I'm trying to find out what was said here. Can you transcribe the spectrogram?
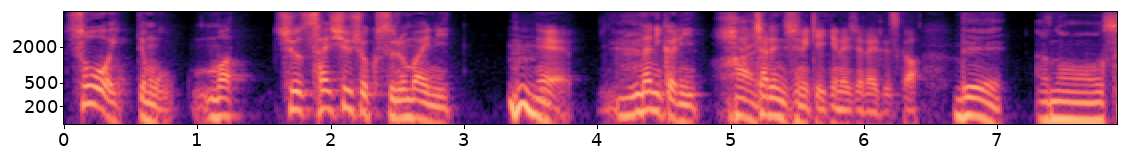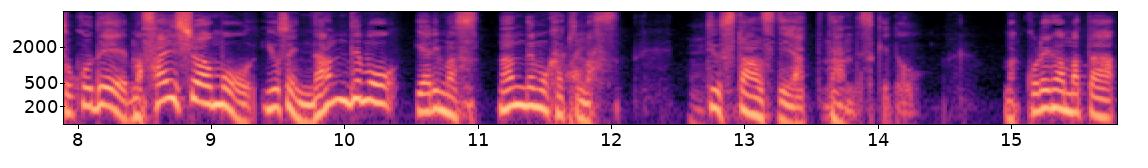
そうは言っても、まあ、就再就職する前に、ね、何かにチはいャレンジしなきゃいけないじゃないですか。で、あの、そこで、まあ、最初はもう、要するに何でもやります。何でも書きます。っていうスタンスでやってたんですけど、まあ、これがまた、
